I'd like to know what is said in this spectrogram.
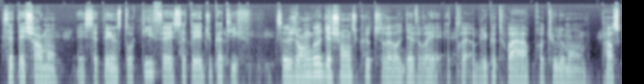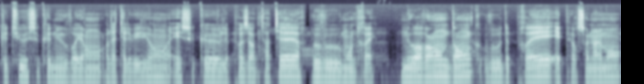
C'était charmant, et c'était instructif et c'était éducatif. Ce genre d'échange culturel devrait être obligatoire pour tout le monde, parce que tout ce que nous voyons à la télévision est ce que le présentateur veut vous montrer. Nous avons donc, vous de près et personnellement,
